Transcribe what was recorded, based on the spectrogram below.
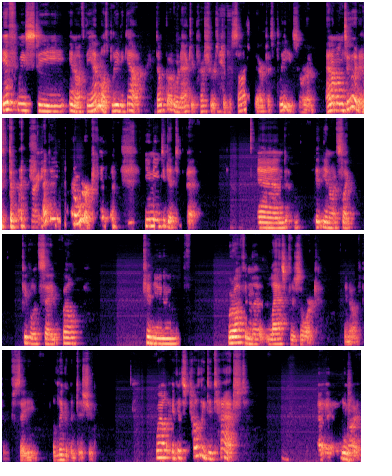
If we see, you know, if the animal is bleeding out, don't go to an acupressurist or massage therapist, please, or an animal intuitive. Right. that to work. you need to get to the vet. And, it, you know, it's like people would say, well, can you, we're often the last resort, you know, say a ligament issue. Well, if it's totally detached, uh, you know,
